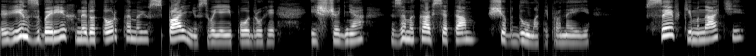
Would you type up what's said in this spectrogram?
Він зберіг недоторканою спальню своєї подруги і щодня замикався там, щоб думати про неї. Все в кімнаті,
